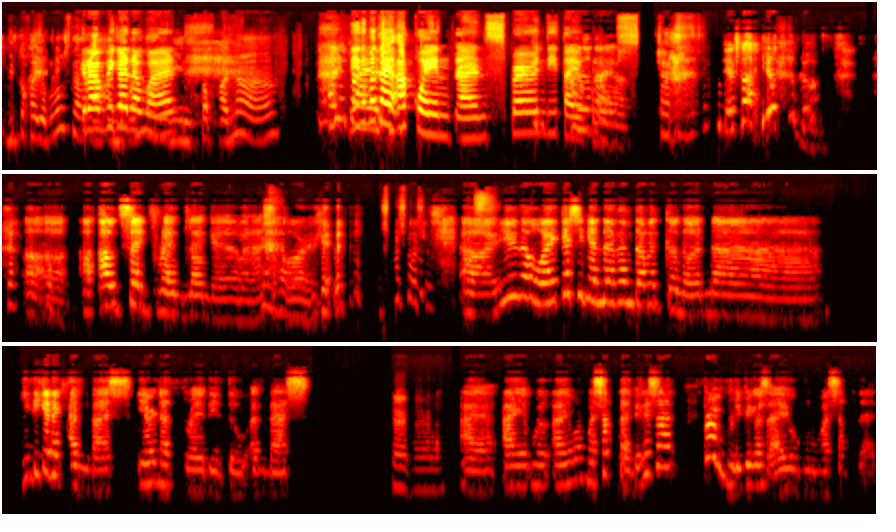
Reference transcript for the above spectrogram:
Hindi pa kayo close. Na, Grabe ka ano naman. Real talk ka na. ah. Ano Hindi naman tayo acquaintance, pero hindi tayo Ano tayo? close. Hindi tayo close. Oo. Ah, outside friend lang, gano'n, wala sa core. Ah, you know why? Kasi nga naramdaman ko noon na hindi ka nag-unmask. You're not ready to unmask. Mm-mm. Ay, ayaw mo, ayaw mo masaktan. Ah, probably because ayaw mo masaktan.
